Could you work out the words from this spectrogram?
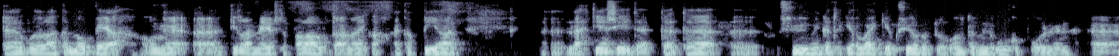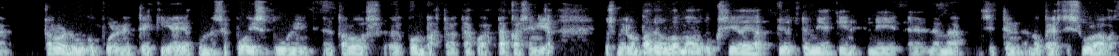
tämä voi olla aika nopea onge, tilanne, josta palaudutaan aika, aika pian lähtien siitä, että tämä syy, minkä takia vaikeuksia jouduttu, on tämmöinen ulkopuolinen, talouden ulkopuolinen tekijä, ja kun se poistuu, niin talous pompahtaa takaisin, ja jos meillä on paljon lomautuksia ja työttömiäkin, niin nämä sitten nopeasti sulavat.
